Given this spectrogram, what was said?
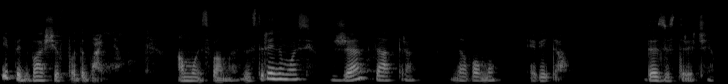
і під ваші вподобання. А ми з вами зустрінемось вже завтра новому відео. До зустрічі!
